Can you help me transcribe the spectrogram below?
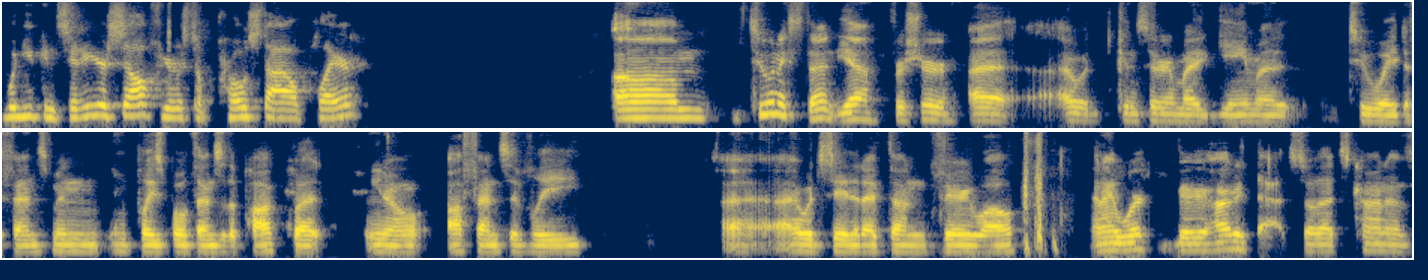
would you consider yourself? You're just a pro style player. Um, to an extent, yeah, for sure. I I would consider my game a two way defenseman who plays both ends of the puck, but you know, offensively, uh, I would say that I've done very well, and I work very hard at that. So that's kind of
